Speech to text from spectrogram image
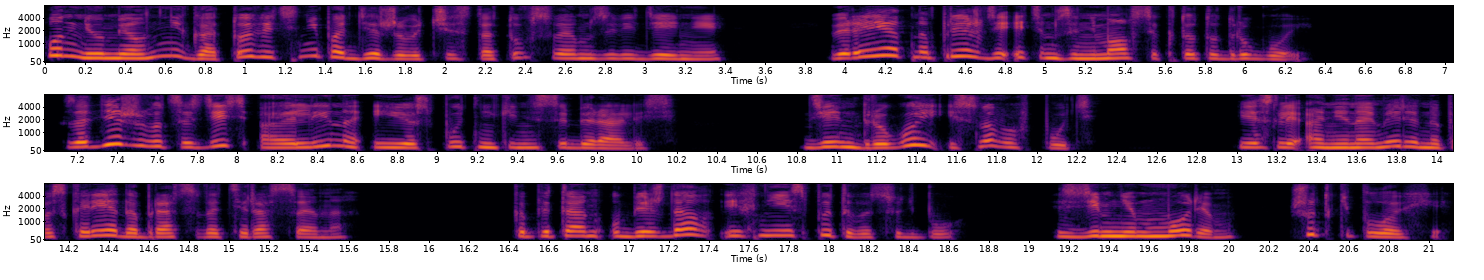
он не умел ни готовить, ни поддерживать чистоту в своем заведении. Вероятно, прежде этим занимался кто-то другой. Задерживаться здесь Айлина и ее спутники не собирались. День-другой и снова в путь если они намерены поскорее добраться до Террасена. Капитан убеждал их не испытывать судьбу. С зимним морем шутки плохи.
